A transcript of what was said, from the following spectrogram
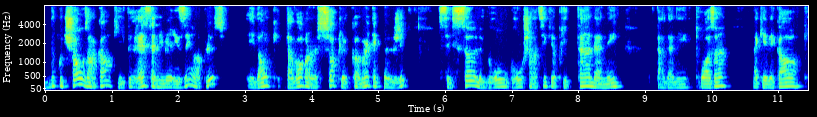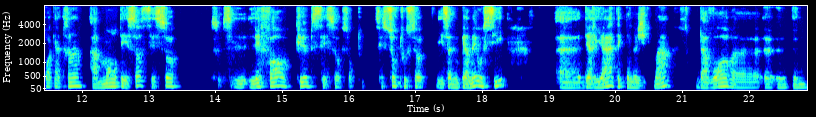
beaucoup de choses encore qui restent à numériser en plus. Et donc, d'avoir un socle commun technologique, c'est ça le gros, gros chantier qui a pris tant d'années, tant d'années, trois ans à Québécois, trois, quatre ans, à monter ça, c'est ça. L'effort Cube, c'est ça surtout. C'est surtout ça. Et ça nous permet aussi, euh, derrière, technologiquement, d'avoir euh, une,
